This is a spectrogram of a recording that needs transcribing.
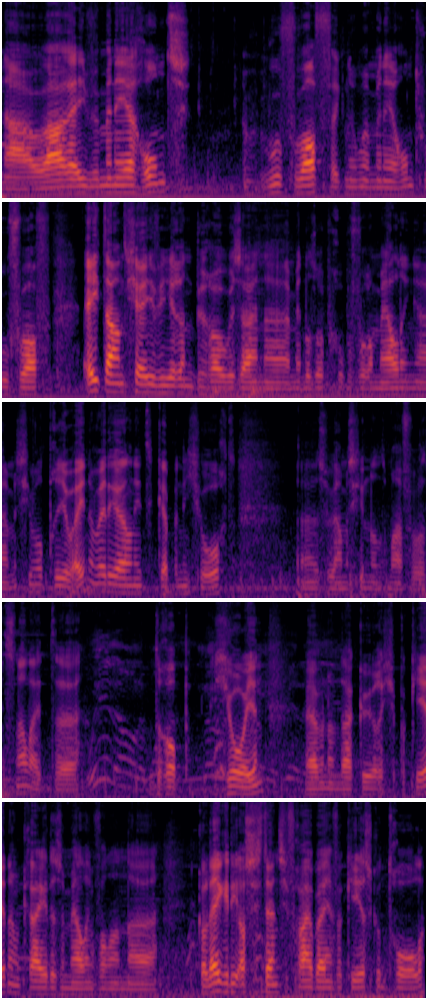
Nou, waren even meneer Hond, woef waf, ik noem hem meneer Hond, woef waf, eten aan het geven hier in het bureau. We zijn eh, inmiddels opgeroepen voor een melding, eh, misschien wel prio 1, dat weet ik eigenlijk niet, ik heb het niet gehoord. Eh, dus we gaan misschien ons maar even wat snelheid erop gooien. We hebben hem daar keurig geparkeerd en we krijgen dus een melding van een collega die assistentie vraagt bij een verkeerscontrole.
